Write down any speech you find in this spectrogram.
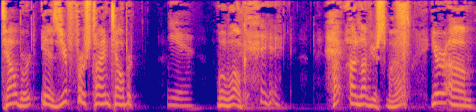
Talbert, is your first time, Talbert. Yeah. Well, welcome. I, I, love your smile. You're um,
